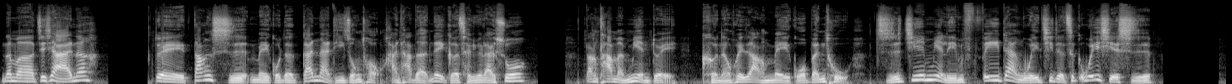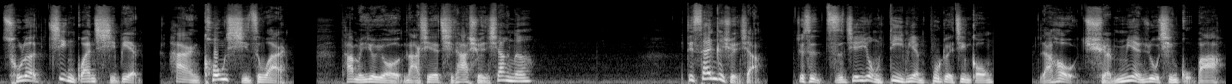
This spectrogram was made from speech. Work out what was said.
那么接下来呢？对当时美国的甘乃迪总统和他的内阁成员来说，当他们面对可能会让美国本土直接面临飞弹危机的这个威胁时，除了静观其变和空袭之外，他们又有哪些其他选项呢？第三个选项就是直接用地面部队进攻，然后全面入侵古巴。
